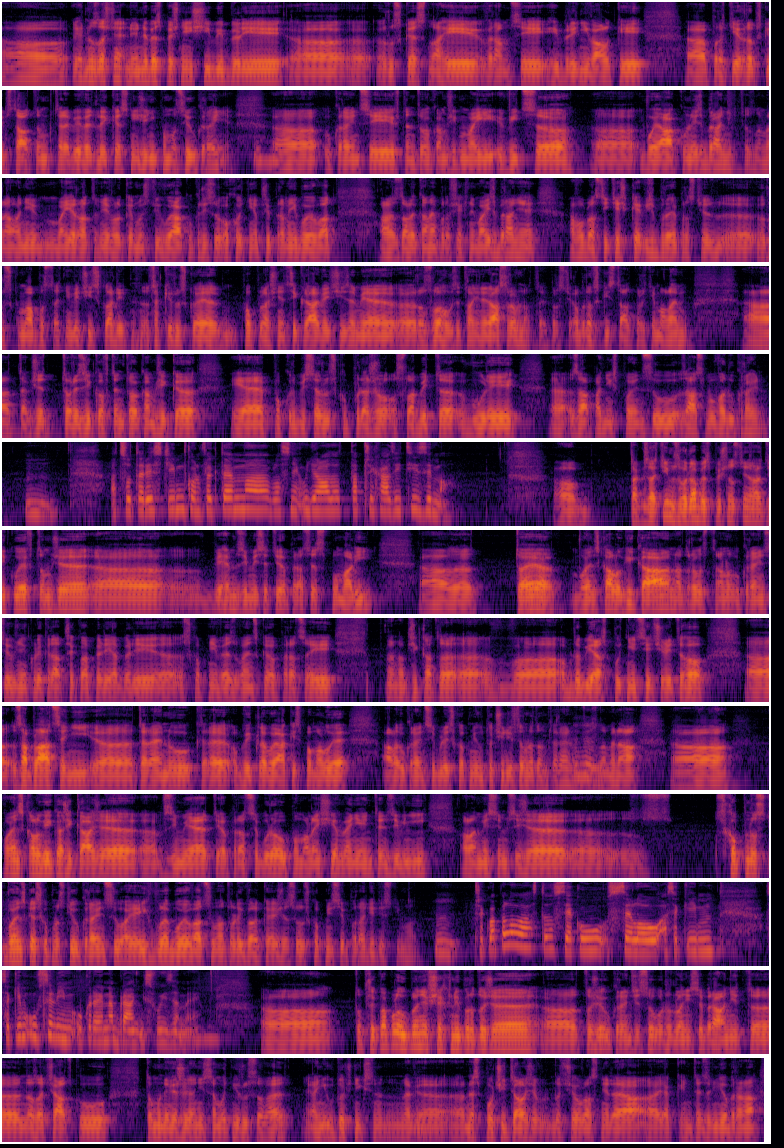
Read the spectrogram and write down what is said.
Uh, jednoznačně nejnebezpečnější by byly uh, ruské snahy v rámci hybridní války proti evropským státům, které by vedly ke snížení pomoci Ukrajině. Mm-hmm. Ukrajinci v tento okamžik mají víc vojáků než zbraní. To znamená, oni mají relativně velké množství vojáků, kteří jsou ochotní a připraveni bojovat, ale zdaleka ne pro všechny mají zbraně a v oblasti těžké výzbroje prostě Rusko má podstatně větší sklady. Taky Rusko je populačně třikrát větší země rozlohou, se to ani nedá srovnat. To je prostě obrovský stát proti malému. A, takže to riziko v tento okamžik je, pokud by se Rusku podařilo oslabit vůli eh, západních spojenců zásobovat Ukrajinu. Hmm. A co tedy s tím konfliktem eh, vlastně udělá ta, ta přicházící zima? A, tak zatím zhoda bezpečnostní analytiků je v tom, že eh, během zimy se ty operace zpomalí. To je vojenská logika. Na druhou stranu Ukrajinci už několikrát překvapili a byli eh, schopni vést vojenské operace i eh, například eh, v období Rasputnici, čili toho zablácení terénu, které obvykle vojáky zpomaluje, ale Ukrajinci byli schopni útočit i v tomto terénu. Mm. To mhm. znamená, Vojenská logika říká, že v zimě ty operace budou pomalejší a méně intenzivní, ale myslím si, že schopnost, vojenské schopnosti Ukrajinců a jejich vůle bojovat jsou natolik velké, že jsou schopni si poradit i s tímhle. Hmm. Překvapilo vás to, s jakou silou a s jakým, s jakým úsilím Ukrajina brání svoji zemi? Uh, to překvapilo úplně všechny, protože uh, to, že Ukrajinci jsou odhodlaní se bránit uh, na začátku, tomu nevěřili ani samotní Rusové. Ani útočník si nevě, nespočítal, že do čeho vlastně jde a jak intenzivní obrana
